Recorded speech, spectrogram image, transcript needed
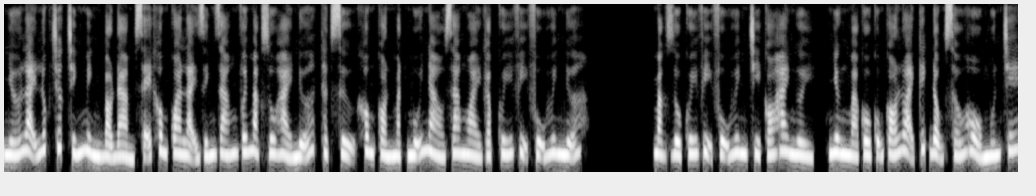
nhớ lại lúc trước chính mình bảo đảm sẽ không qua lại dính dáng với Mạc Du Hải nữa, thật sự không còn mặt mũi nào ra ngoài gặp quý vị phụ huynh nữa. Mặc dù quý vị phụ huynh chỉ có hai người, nhưng mà cô cũng có loại kích động xấu hổ muốn chết.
